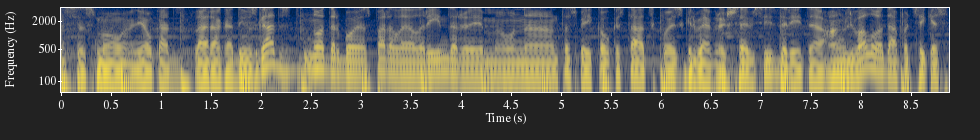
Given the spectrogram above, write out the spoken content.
es esmu jau kādus vairāk kā divus gadus nodarbojos paralēli rīmdaram, un tas bija kaut kas tāds, ko es gribēju priekš sevis izdarīt angļu valodā, par cik es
